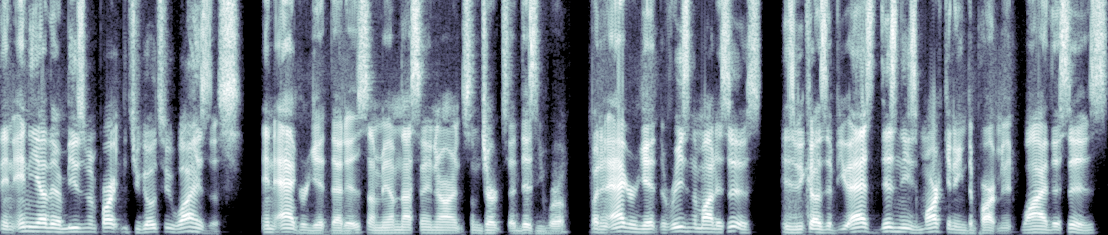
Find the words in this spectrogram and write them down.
than any other amusement park that you go to. Why is this? In aggregate, that is. I mean, I'm not saying there aren't some jerks at Disney World, but in aggregate, the reason why this is, is because if you ask Disney's marketing department why this is,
